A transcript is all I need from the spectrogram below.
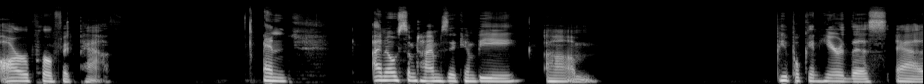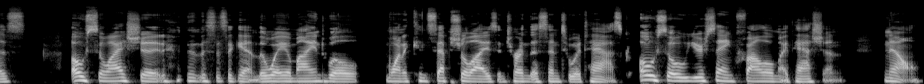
our perfect path. And I know sometimes it can be um, people can hear this as, oh, so I should. this is again the way a mind will want to conceptualize and turn this into a task. Oh, so you're saying follow my passion. No,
